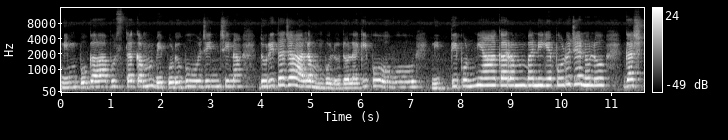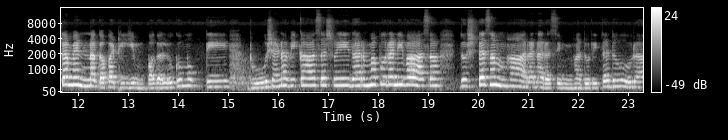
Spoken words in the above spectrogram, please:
నింపుగా పుస్తకం బెప్పుడు పూజించిన దురిత జాలంబులు దొలగిపోవు నిత్తి పుణ్యాకరంబని ఎప్పుడు జనులు గష్టమెన్నక పఠింపగలుగు ముక్తి. భూషణ వికాస శ్రీధర్మపుర నివాస దుష్ట సంహార నరసింహ దురిత దూరా.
